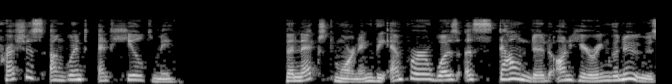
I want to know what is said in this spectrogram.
precious unguent, and healed me. The next morning the emperor was astounded on hearing the news.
